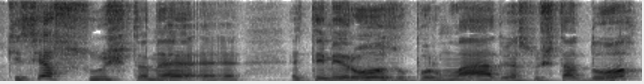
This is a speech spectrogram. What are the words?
que se assusta, né? É, é temeroso por um lado e assustador,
